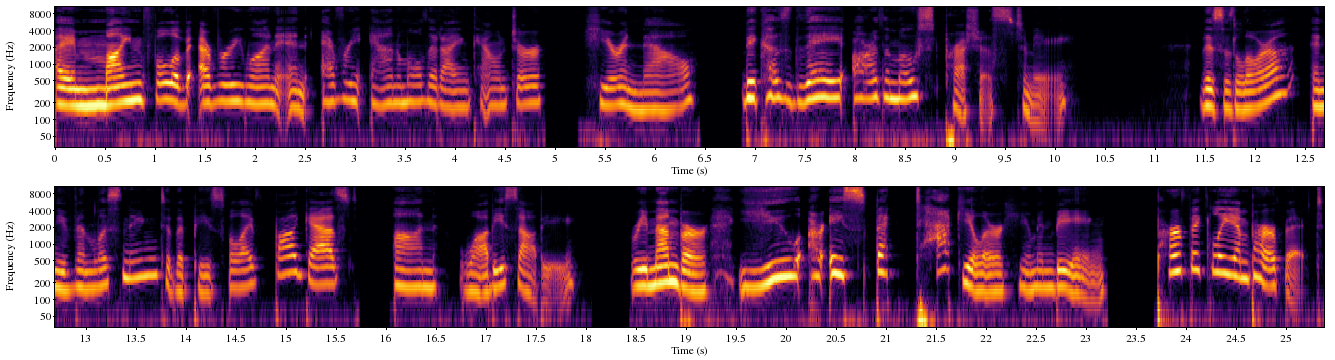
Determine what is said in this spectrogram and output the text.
I am mindful of everyone and every animal that I encounter here and now because they are the most precious to me. This is Laura, and you've been listening to the Peaceful Life podcast on Wabi Sabi. Remember, you are a spectacular spectacular human being, perfectly imperfect,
